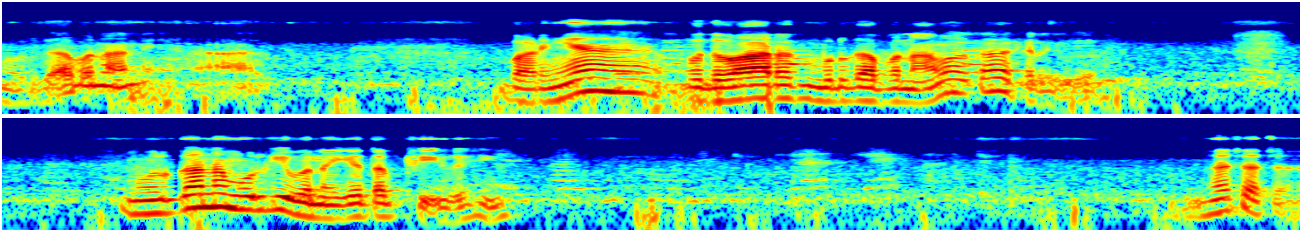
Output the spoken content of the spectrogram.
मुर्गा बनाने। यार बढ़िया है। बुधवार है मुर्गा बनावा का करेगा? मुर्गा ना मुर्गी बनाइए तब ठीक रही। है चाचा?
